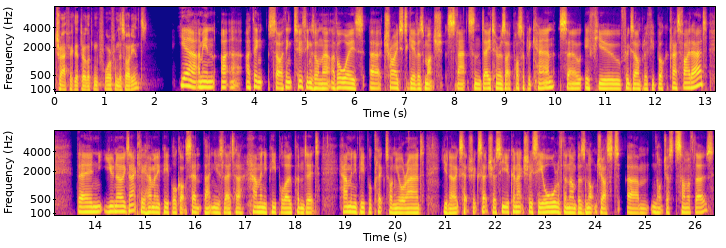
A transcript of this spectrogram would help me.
traffic that they're looking for from this audience? Yeah, I mean, I, I think so. I think two things on that. I've always uh, tried to give as much stats and data as I possibly can. So, if you, for example, if you book a classified ad, then you know exactly how many people got sent that newsletter, how many people opened it, how many people clicked on your ad, you know, etc., etc. So you can actually see all of the numbers, not just um, not just some of those.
